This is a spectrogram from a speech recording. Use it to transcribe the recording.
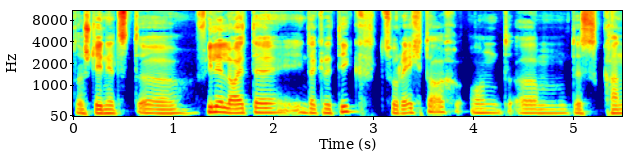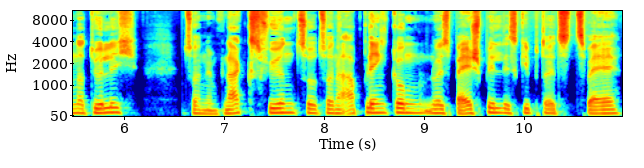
da stehen jetzt äh, viele Leute in der Kritik, zu Recht auch. Und ähm, das kann natürlich zu einem Knacks führen, zu, zu einer Ablenkung. Nur als Beispiel, es gibt da jetzt zwei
